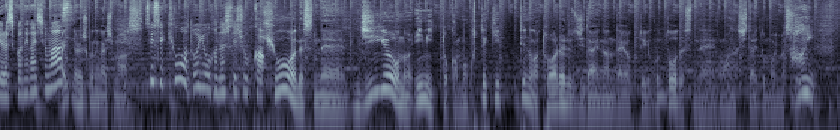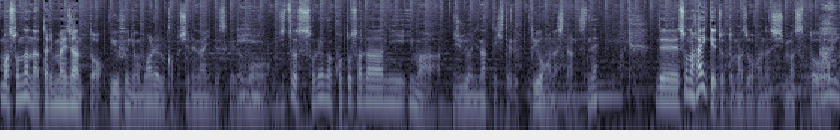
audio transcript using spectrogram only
ろしくお願いします、はい、よろしくお願いします。先生今日はどういうお話でしょうか？今日はですね、事業の意味とか目的っていうのが問われる時代なんだよということをですね、お話ししたいと思います。はい。まあそんなの当たり前じゃんというふうに思われるかもしれないんですけども、実はそれがことさらに今重要になってきてるというお話なんですね。で、その背景ちょっとまずお話ししますと、はい。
